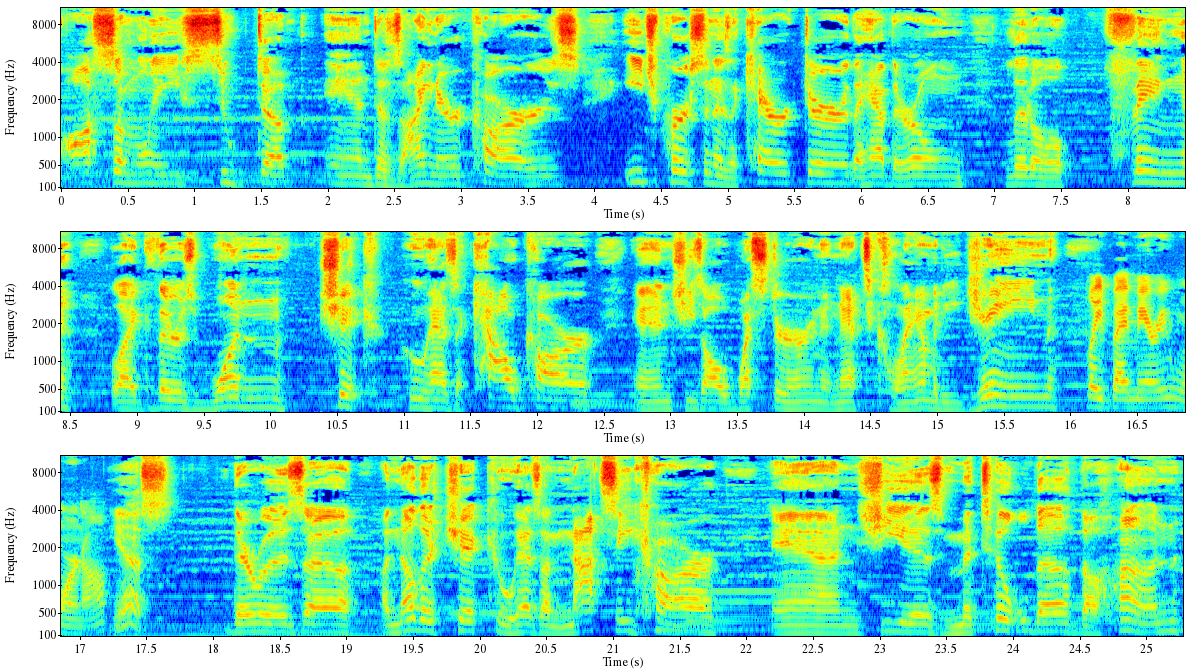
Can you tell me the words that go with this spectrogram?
awesomely souped up and designer cars. Each person is a character, they have their own little thing. Like, there's one chick who has a cow car, and she's all Western, and that's Calamity Jane. Played by Mary Woronov. Yes. There was uh, another chick who has a Nazi car, and she is Matilda the Hun.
